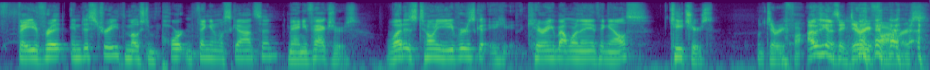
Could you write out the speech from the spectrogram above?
favorite industry, the most important thing in Wisconsin? Manufacturers, What is Tony Evers caring about more than anything else? teachers. Well, dairy farm. I was going to say dairy farmers.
